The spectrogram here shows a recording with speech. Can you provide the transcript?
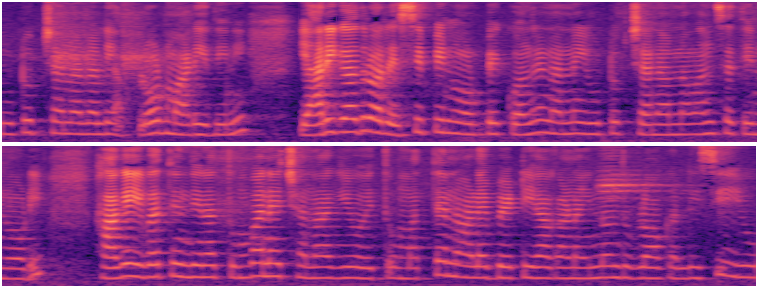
ಯೂಟ್ಯೂಬ್ ಚಾನಲಲ್ಲಿ ಅಪ್ಲೋಡ್ ಮಾಡಿದ್ದೀನಿ. ಯಾರಿಗಾದರೂ ಆ ರೆಸಿಪಿ ನೋಡಬೇಕು ಅಂದರೆ ನನ್ನ ಯೂಟ್ಯೂಬ್ ಚಾನಲ್ನ ಒಂದ್ಸತಿ ನೋಡಿ. ಹಾಗೆ ಇವತ್ತಿನ ದಿನ ತುಂಬಾ ಚೆನ್ನಾಗಿ ಹೋಯಿತು. ಮತ್ತೆ ನಾಳೆ ಭೇಟಿ ಆಗೋಣ ಇನ್ನೊಂದು ವ್ಲಾಗಲ್ಲಿ ಸಿ ಯು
